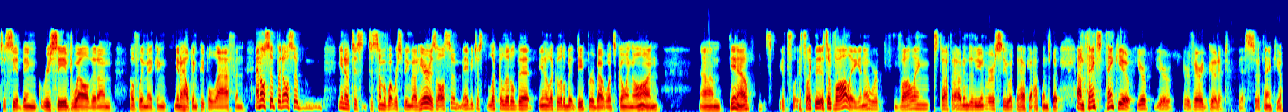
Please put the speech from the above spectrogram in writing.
to see it being received well. That I'm hopefully making you know helping people laugh and and also but also you know to to some of what we're speaking about here is also maybe just look a little bit you know look a little bit deeper about what's going on um you know it's it's it's like the, it's a volley you know we're volleying stuff out into the universe see what the heck happens but um thanks thank you you're you're you're very good at this, so thank you.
